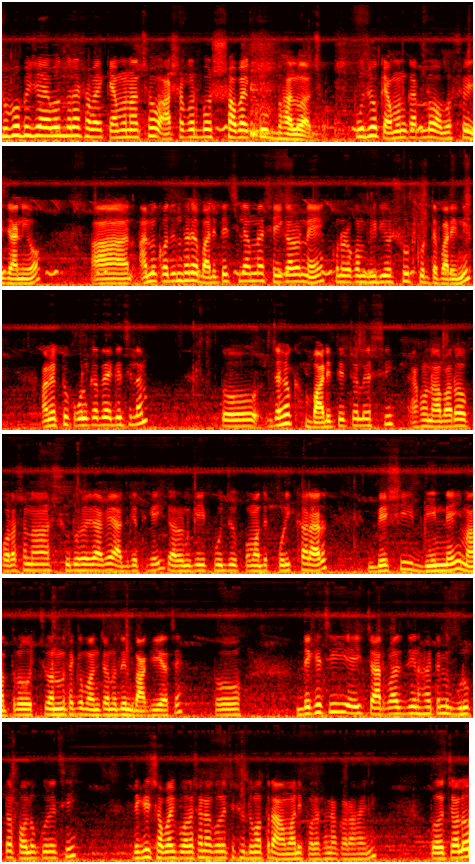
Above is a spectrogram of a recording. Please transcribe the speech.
শুভ বিজয় বন্ধুরা, সবাই কেমন আছো? আশা করব সবাই খুব ভালো আছো। পুজো কেমন কাটলো অবশ্যই জানিও। আর আমি কদিন ধরে বাড়িতে ছিলাম না, সেই কারণে কোনো রকম ভিডিও শ্যুট করতে পারিনি। আমি একটু কলকাতায় গেছিলাম। তো যাই হোক, বাড়িতে চলে এসেছি। এখন আবারও পড়াশোনা শুরু হয়ে যাবে আজকে থেকেই, কারণ কি পুজো, আমাদের পরীক্ষার আর বেশি দিন নেই, মাত্র চুয়ান্ন থেকে পঞ্চান্ন দিন বাকি আছে। তো দেখেছি এই চার পাঁচ দিন হয়তো আমি গ্রুপটা ফলো করেছি। দেখি সবাই পড়াশোনা করেছে, শুধুমাত্র আমারই পড়াশোনা করা হয়নি। তো চলো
